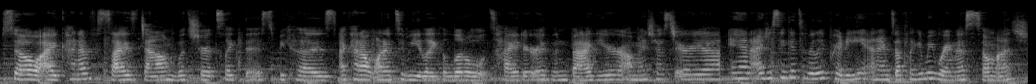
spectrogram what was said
So I kind of sized down with shirts like this because I kind of want it to be like a little tighter than baggier on my chest area. And I just think it's really pretty and I'm definitely gonna be wearing this so much.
